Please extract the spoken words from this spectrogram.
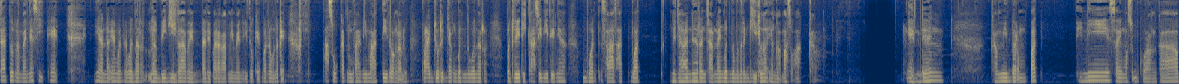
satu namanya si E. Ini anaknya bener-bener lebih gila men daripada kami men. Itu kayak bener-bener kayak pasukan berani mati tuh nggak lu? Prajurit yang bener-bener berdedikasi dirinya buat salah satu buat ngejalanin rencana yang bener-bener gila yang nggak masuk akal. And then kami berempat ini sering masuk buku rangkap.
